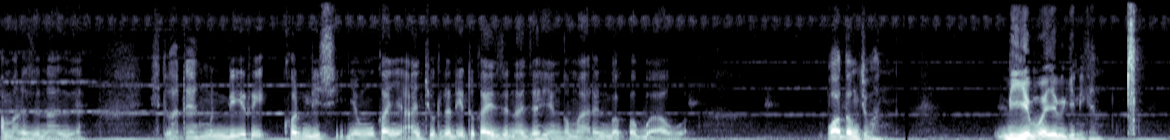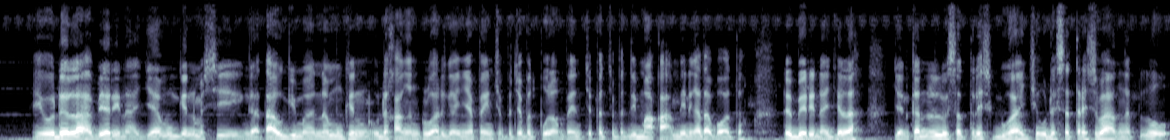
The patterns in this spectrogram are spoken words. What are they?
kamar jenazah itu ada yang mendiri. Kondisinya mukanya hancur. Dan itu kayak jenazah yang kemarin bapak bawa potong cuman. Diem aja begini kan. Ya udahlah biarin aja. Mungkin masih nggak tahu gimana. Mungkin udah kangen keluarganya pengen cepet-cepet pulang pengen cepet-cepet dimakamin kata potong. Udah biarin aja lah. Jangan kan lu stres gua aja udah stres banget. Lu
